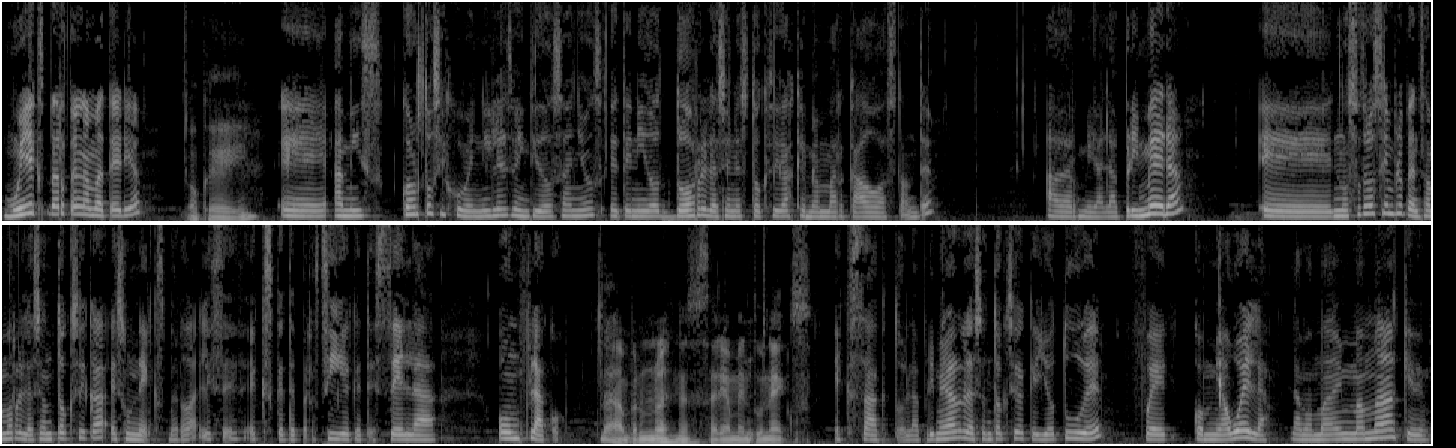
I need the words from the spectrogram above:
muy experta en la materia. Ok. Eh, a mis cortos y juveniles 22 años he tenido dos relaciones tóxicas que me han marcado bastante. A ver, mira, la primera, eh, nosotros siempre pensamos relación tóxica es un ex, ¿verdad? Ese ex que te persigue, que te cela, o un flaco. Ah, pero no es necesariamente un ex. Exacto. La primera relación tóxica que yo tuve fue con mi abuela, la mamá de mi mamá, que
